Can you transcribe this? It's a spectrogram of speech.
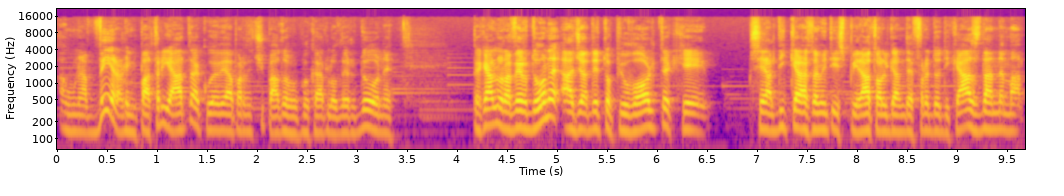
a una vera rimpatriata a cui aveva partecipato proprio Carlo Verdone. Perché allora Verdone ha già detto più volte che si era dichiaratamente ispirato al Grande Freddo di Kasdan, ma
